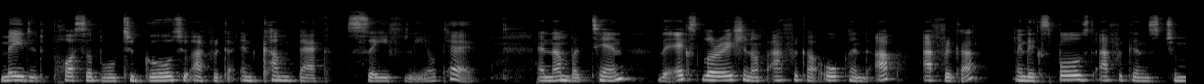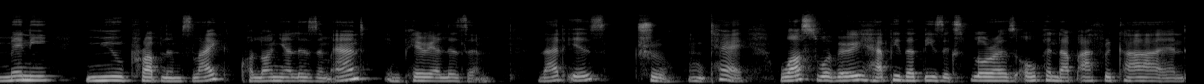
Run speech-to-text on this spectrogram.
made it possible to go to Africa and come back safely. Okay. And number 10, the exploration of Africa opened up Africa and exposed Africans to many new problems like colonialism and imperialism. That is true. Okay. Whilst we're very happy that these explorers opened up Africa and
